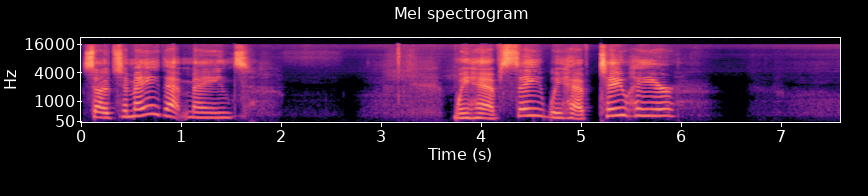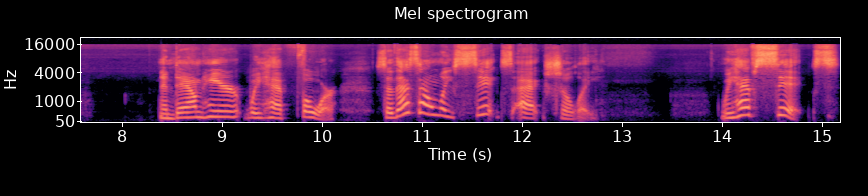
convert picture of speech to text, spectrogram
So to me that means we have C, we have two here, and down here we have four. So that's only six actually. We have six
